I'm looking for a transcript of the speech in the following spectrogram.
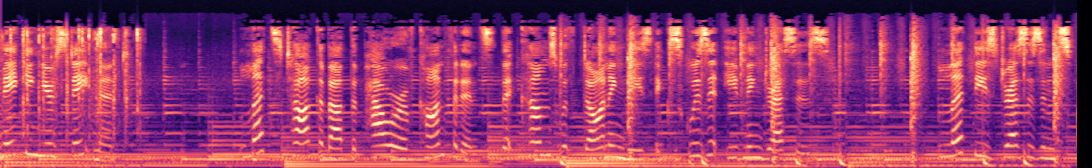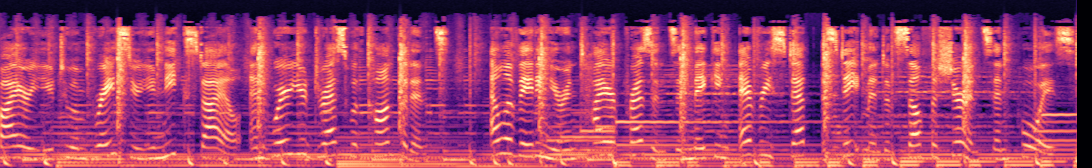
Making your statement. Let's talk about the power of confidence that comes with donning these exquisite evening dresses. Let these dresses inspire you to embrace your unique style and wear your dress with confidence, elevating your entire presence and making every step a statement of self-assurance and poise.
